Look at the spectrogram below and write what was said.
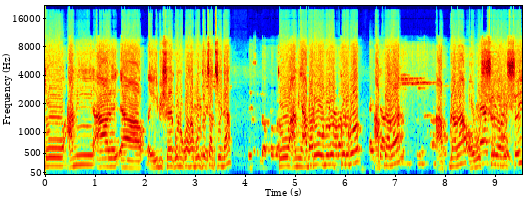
তো আমি আর এই বিষয়ে কোনো কথা বলতে চাচ্ছি না। তো আমি আবারও অনুরোধ করব আপনারা আপনারা অবশ্যই অবশ্যই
